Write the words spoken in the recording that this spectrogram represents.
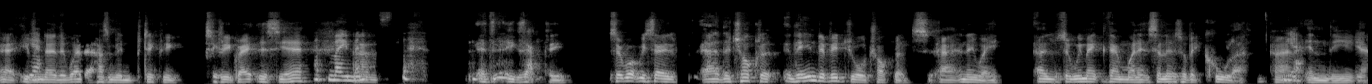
uh, even though the weather hasn't been particularly particularly great this year, At moments. It's, exactly. So what we say is uh, the chocolate, the individual chocolates, uh, anyway. Uh, so we make them when it's a little bit cooler uh, Yeah. in the. Uh,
